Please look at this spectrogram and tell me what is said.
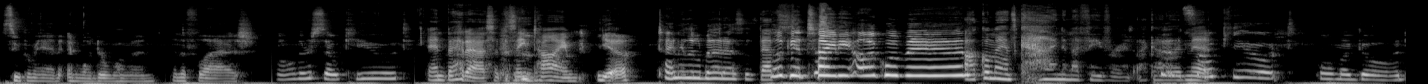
Superman and Wonder Woman and the Flash. Oh, they're so cute. and badass at the same time. Yeah, tiny little badasses. That's- Look at tiny Aquaman. Aquaman's kind of my favorite. I gotta so admit. So cute. Oh my god,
